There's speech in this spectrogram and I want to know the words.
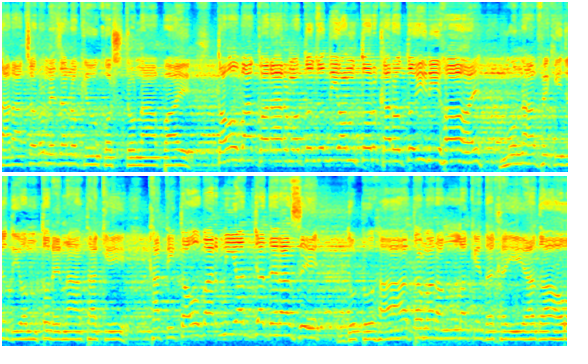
তার আচরণে যেন কেউ কষ্ট না পায়। তওবা করার মতো যদি অন্তর কারও তৈরি হয় মুনাফেকি যদি অন্তরে না থাকে। খাটি করবার নিয়ত যাদের আছে, দুটো হাত আমার আল্লাহকে দেখাইয়া দাও।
